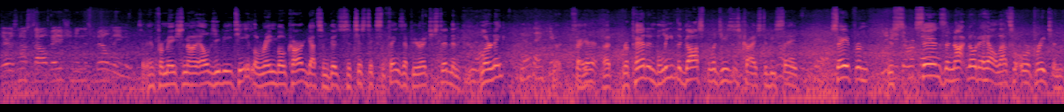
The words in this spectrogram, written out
There is no salvation in this building. Some information on LGBT, the rainbow card. Got some good statistics and things if you're interested in learning. No, thank you. Okay. But repent and believe the gospel of Jesus Christ to be saved. Saved from your need to repent. sins and not go to hell. That's what we're preaching.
